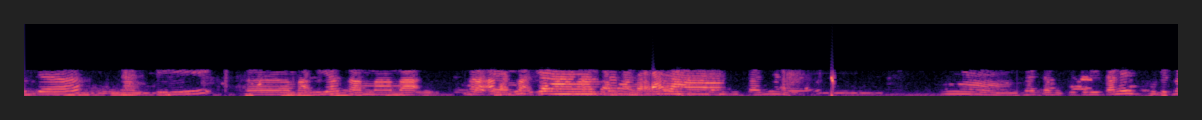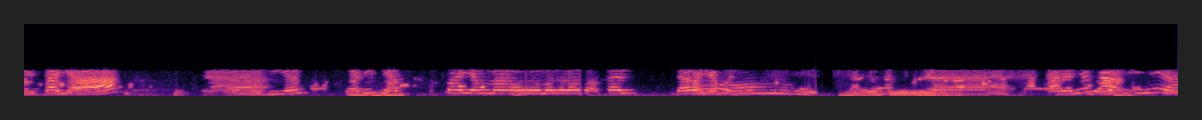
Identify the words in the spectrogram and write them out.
Udah, nanti eh, Mbak Lia sama Mbak Mbak eh, Mbak Lia sama Mbak Lala. ceritanya ya. Hmm, baca buku ceritanya sudut baca ya. Ya. Kemudian tadi siapa yang mau mengelompokkan daun? Saya Bu. Saya Bunda. Caranya seperti ini ya.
